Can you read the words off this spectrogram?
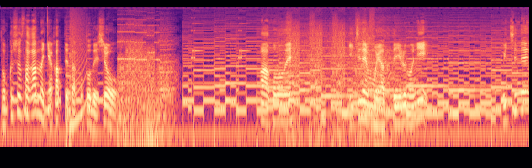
特殊下がんなきゃ勝ってたことでしょう。まあ、このね、1年もやっているのに、1年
